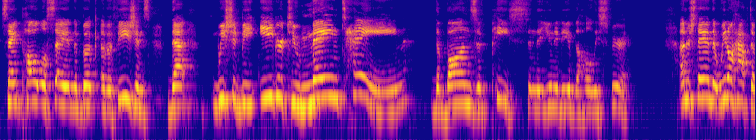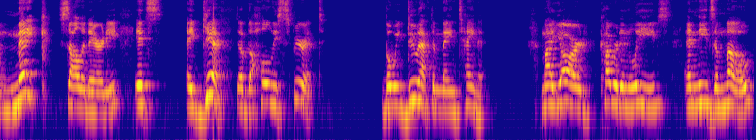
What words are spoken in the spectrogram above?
St. Paul will say in the book of Ephesians that we should be eager to maintain the bonds of peace and the unity of the Holy Spirit. Understand that we don't have to make solidarity, it's a gift of the Holy Spirit but we do have to maintain it. My yard covered in leaves and needs a mow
